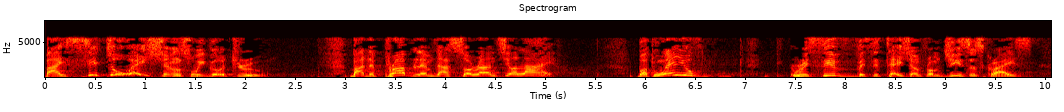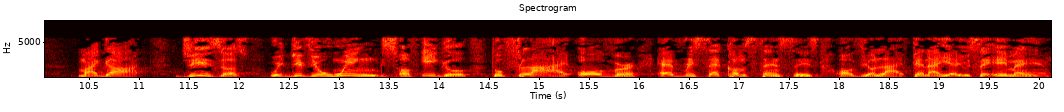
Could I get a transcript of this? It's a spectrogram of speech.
by situations we go through, by the problems that surround your life. But when you receive visitation from Jesus Christ, my God, Jesus will give you wings of eagle to fly over every circumstances of your life. Can I hear you say amen?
